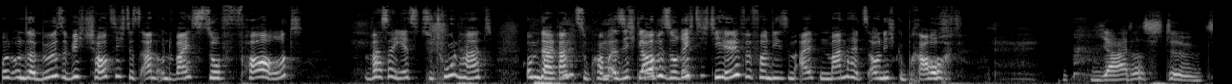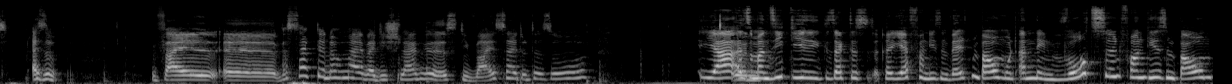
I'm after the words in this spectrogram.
und unser Bösewicht schaut sich das an und weiß sofort, was er jetzt zu tun hat, um da ranzukommen. Also ich glaube, so richtig die Hilfe von diesem alten Mann hat es auch nicht gebraucht. Ja, das stimmt. Also, weil, äh, was sagt er nochmal? Weil die Schlange ist die Weisheit oder so. Ja, also man sieht, wie gesagt, das Relief von diesem Weltenbaum und an den Wurzeln von diesem Baum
